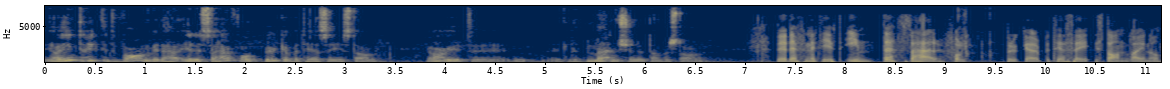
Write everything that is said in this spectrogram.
Jag är inte riktigt van vid det här. Är det så här folk brukar bete sig i stan? Jag har ju ett, ett litet mansion utanför stan. Det är definitivt inte så här folk brukar bete sig i stan, Lionel.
